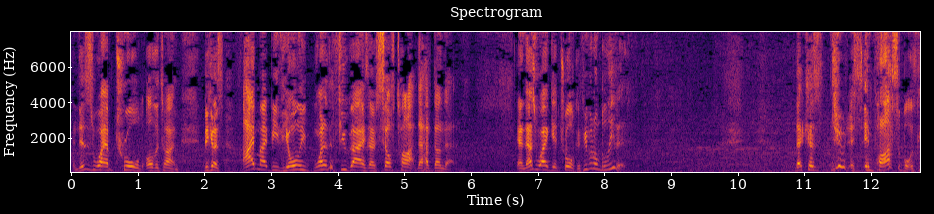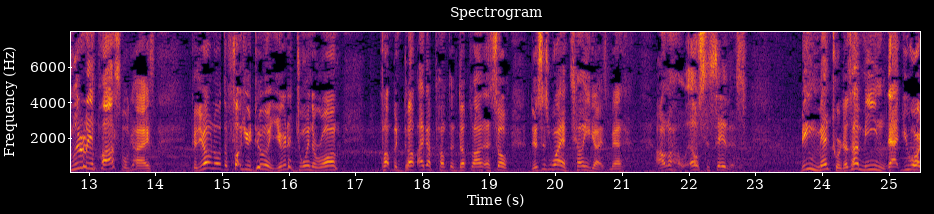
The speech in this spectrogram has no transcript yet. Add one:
And this is why I'm trolled all the time. Because I might be the only one of the few guys that are self taught that have done that. And that's why I get trolled, because people don't believe it. That because, dude, it's impossible. It's literally impossible, guys. Because you don't know what the fuck you're doing. You're going to join the wrong pump and dump. I got pumped and dumped on. And so, this is why I'm telling you guys, man. I don't know how else to say this. Being mentored does not mean that you are.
